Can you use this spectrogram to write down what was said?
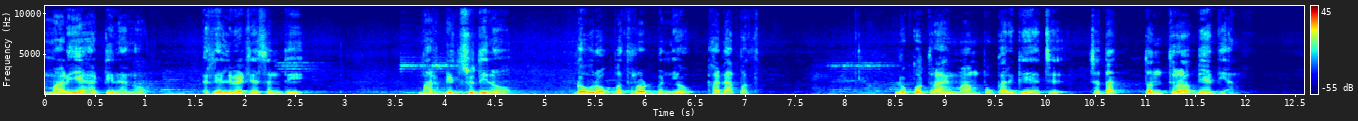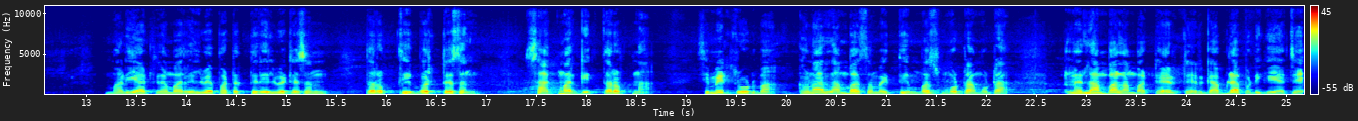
માળિયા હાટીનાનો રેલવે સ્ટેશનથી માર્કેટ સુધીનો ગૌરવપથ રોડ બન્યો ખાડાપથ. લોકો ત્રાહી મામ પોકારી ગયા છે. છતાં તંત્ર બે ધ્યાન. માળિયા હાટીનામાં રેલવે ફાટકથી રેલવે સ્ટેશન તરફથી બસ સ્ટેશન, શાક માર્કેટ તરફના સિમેન્ટ રોડમાં ઘણા લાંબા સમયથી મસ્ત મોટા મોટા અને લાંબા લાંબા ઠેર ઠેર ગાબડા પડી ગયા છે.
